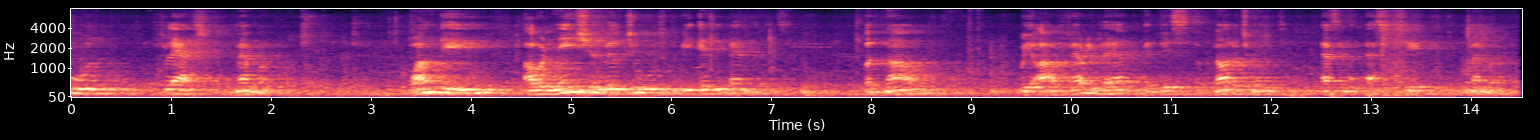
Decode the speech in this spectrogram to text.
full-fledged member. One day, our nation will choose to be independent. But now, we are very glad with this acknowledgement as an associate member.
